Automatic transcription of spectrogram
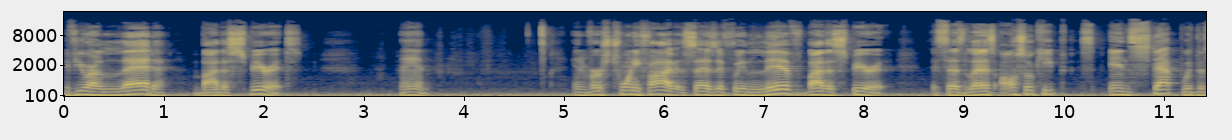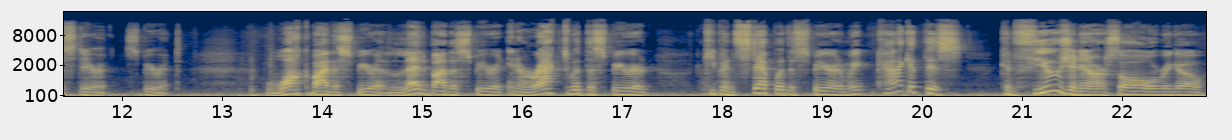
If you are led by the Spirit, man. In verse 25, it says, If we live by the Spirit, it says, Let us also keep in step with the Spirit. Walk by the Spirit, led by the Spirit, interact with the Spirit, keep in step with the Spirit. And we kind of get this confusion in our soul where we go,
